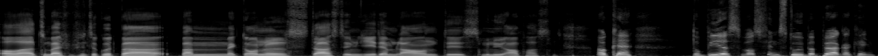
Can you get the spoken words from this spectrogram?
Aber zum Beispiel finde ich es gut bei, beim McDonalds, dass in jedem Land das Menü anpassen. Okay. Tobias, was findest du über Burger King?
